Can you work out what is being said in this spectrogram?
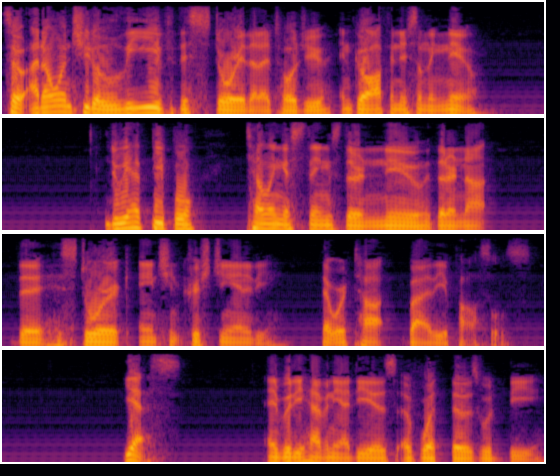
So I don't want you to leave this story that I told you and go off into something new. Do we have people telling us things that are new that are not the historic ancient Christianity that were taught by the apostles? Yes. Anybody have any ideas of what those would be?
